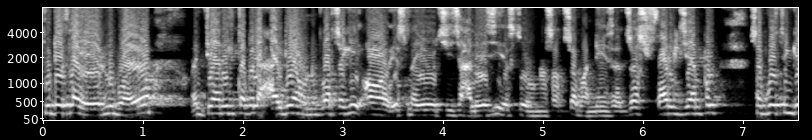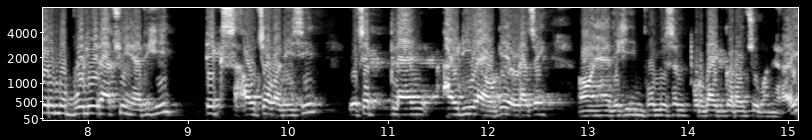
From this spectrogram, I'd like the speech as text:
फुटेजलाई हेर्नुभयो अनि त्यहाँदेखि तपाईँलाई आइडिया हुनुपर्छ कि अँ यसमा यो चिज हालेपछि यस्तो हुनसक्छ भन्ने just for example suppose think म बोलिरहेको छु यहाँदेखि टेक्स्ट आउँछ भनेपछि यो चाहिँ प्लान आइडिया हो कि एउटा चाहिँ यहाँदेखि इन्फर्मेसन प्रोभाइड गराउँछु भनेर है?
